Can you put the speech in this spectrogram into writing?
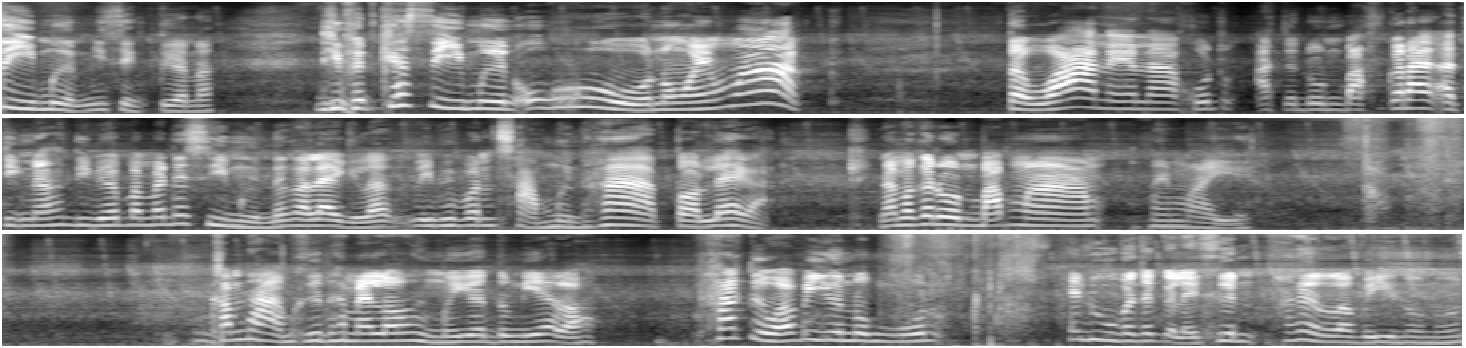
สี่หมื่นมีเสียงเตือนนะดีเพชแค่สี่หมื่นโอ้โหน้อยมาก แต่ว่าในอนาคตอาจจะโดนบัฟก็ได้อะจริงนะดีเพฟมันไม่ได้สี่หมื่นตั้งแต่แรกอยู่แล้วดีเพฟมันสามหมื่นห้าตอนแรกอะแล้วมันก็โดนบัฟมาใหม่ๆคำถามคือทำไมเราถึงมายืนตรงนี้เหรอถ้าเกิดว่าไปยืนตรงนู้น ให้ดูมันจะเกิดอะไรขึ้น ถ้าเกิดเราไปยืนตรงนู้น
